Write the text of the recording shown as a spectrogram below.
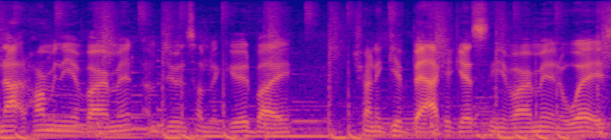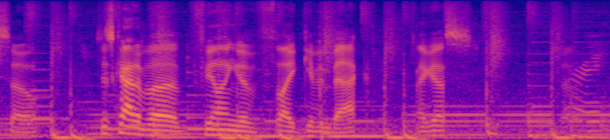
not harming the environment. I'm doing something good by trying to give back, I guess, to the environment in a way. So, just kind of a feeling of like giving back, I guess. All right.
